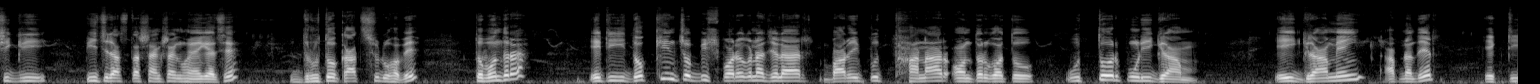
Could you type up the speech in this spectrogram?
শীঘ্রই পিচ রাস্তা স্যাংস্যাং হয়ে গেছে। দ্রুত কাজ শুরু হবে। তো বন্ধুরা এটি দক্ষিণ চব্বিশ পরগনা জেলার বারুইপুর থানার অন্তর্গত উত্তরপুরি গ্রাম। এই গ্রামেই আপনাদের একটি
